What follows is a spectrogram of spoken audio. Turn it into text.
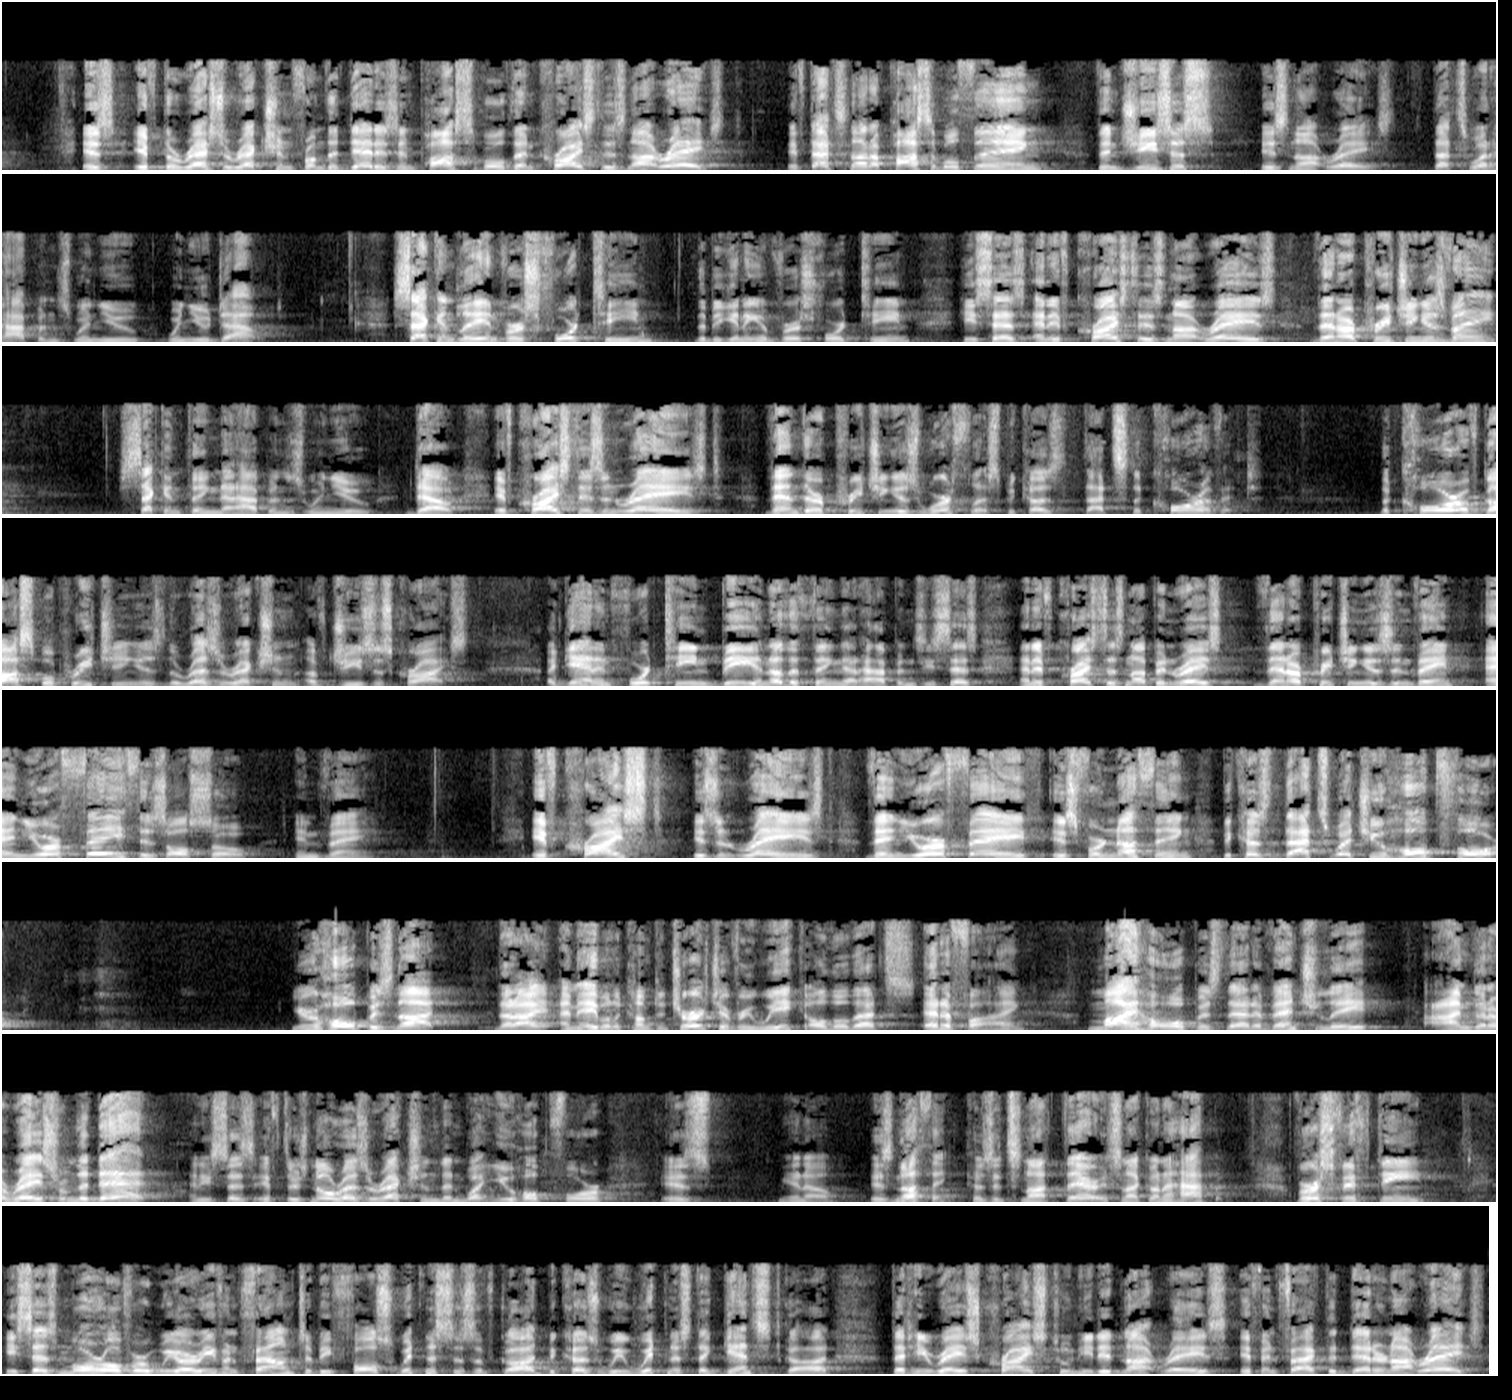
is if the resurrection from the dead is impossible, then Christ is not raised. If that's not a possible thing, then Jesus is not raised. That's what happens when you, when you doubt. Secondly, in verse 14, the beginning of verse 14, he says, And if Christ is not raised, then our preaching is vain. Second thing that happens when you doubt. If Christ isn't raised, then their preaching is worthless because that's the core of it. The core of gospel preaching is the resurrection of Jesus Christ. Again, in 14b, another thing that happens, he says, And if Christ has not been raised, then our preaching is in vain, and your faith is also in vain. If Christ isn't raised, then your faith is for nothing because that's what you hope for. Your hope is not that I am able to come to church every week, although that's edifying. My hope is that eventually I'm going to raise from the dead. And he says, if there's no resurrection, then what you hope for is, you know, is nothing because it's not there. It's not going to happen. Verse 15 he says, Moreover, we are even found to be false witnesses of God because we witnessed against God that he raised Christ, whom he did not raise, if in fact the dead are not raised.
